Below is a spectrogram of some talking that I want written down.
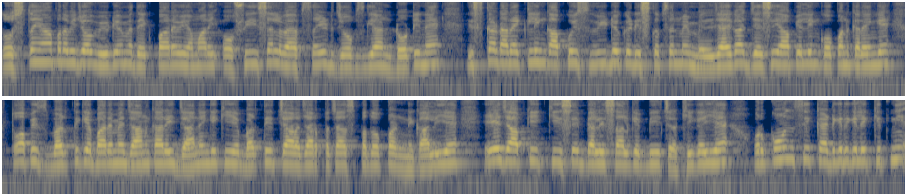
दोस्तों, यहाँ पर अभी जो वीडियो में देख पा रहे हो हमारी ऑफिशियल वेबसाइट जॉब्स ज्ञान है। इसका डायरेक्ट लिंक आपको इस वीडियो के डिस्क्रिप्शन में मिल जाएगा। जैसे आप ये लिंक ओपन करेंगे तो आप इस भर्ती के बारे में जानकारी जानेंगे कि ये भर्ती 4050 पदों पर निकाली है। एज आपकी इक्कीस से बयालीस साल के बीच रखी गई है और कौन सी कैटेगरी के लिए कितनी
